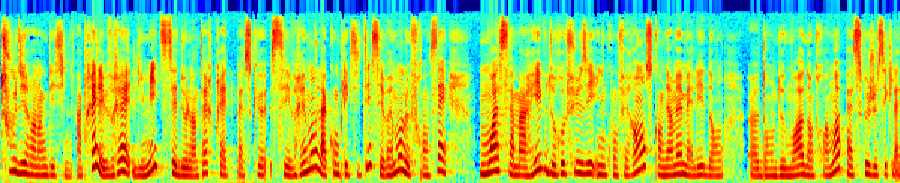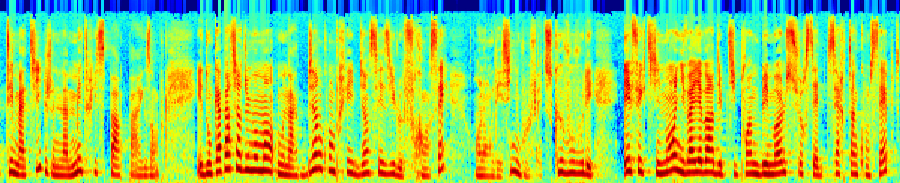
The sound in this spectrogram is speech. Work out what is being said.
tout dire en langue des signes. Après, les vraies limites, c'est de l'interprète, parce que c'est vraiment la complexité, c'est vraiment le français. Moi, ça m'arrive de refuser une conférence, quand bien même elle est dans, euh, dans deux mois, dans trois mois, parce que je sais que la thématique, je ne la maîtrise pas, par exemple. Et donc, à partir du moment où on a bien compris, bien saisi le français, en langue des signes, vous faites ce que vous voulez. Effectivement, il va y avoir des petits points de bémol sur certains concepts.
